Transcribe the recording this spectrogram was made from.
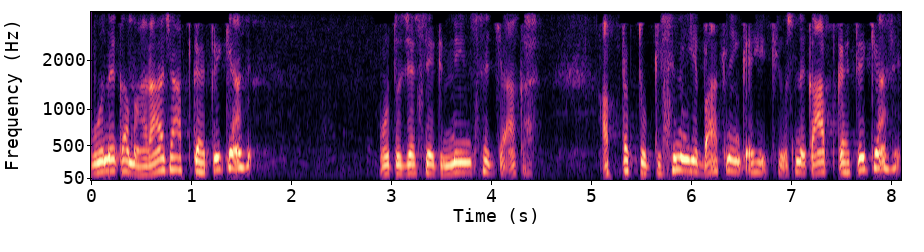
वो ने कहा, महाराज, आप कहते क्या है? वो तो जैसे एक नींद से जागा अब तक तो किसी ने ये बात नहीं कही थी उसने कहा, आप कहते क्या है?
